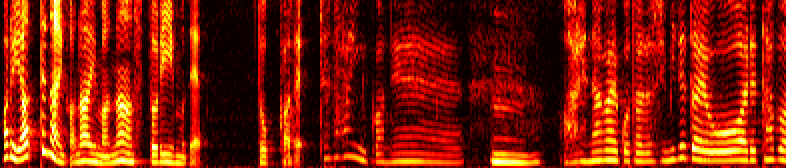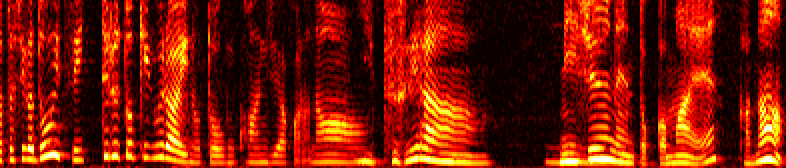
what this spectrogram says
あれやってないかな今なストリームで。どっかで、やってないんかね。うん、あれ長いこと私見てたよ。あれ多分私がドイツ行ってる時ぐらいのと感じやからな。いつやんうん20年とか前かな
